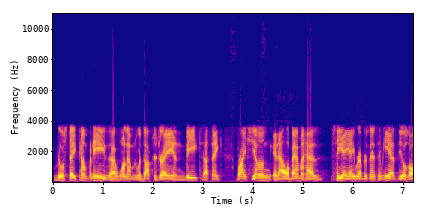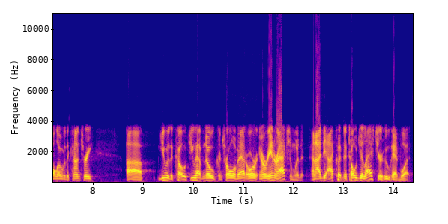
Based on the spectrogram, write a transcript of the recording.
real estate companies. Uh, one of them with Dr. Dre and Beats. I think Bryce Young at Alabama has CAA represents him. He has deals all over the country. Uh, you as a coach, you have no control of that or, or interaction with it. And I, I couldn't have told you last year who had what.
